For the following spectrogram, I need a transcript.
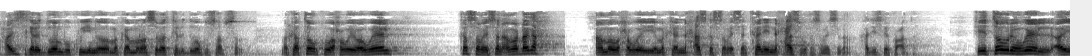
axaadiista kala duwan buu ku yimi oo markaa munaasabaad kala duwan ku saabsan. Marka tawrku waxa weye waa weel ka samaysan ama dhagax ama waxa weeye markaa naxaas ka samaysan kani naxaas buu ka samaysnaa xadiiskay ku cadda. Fii tawrin weel ay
